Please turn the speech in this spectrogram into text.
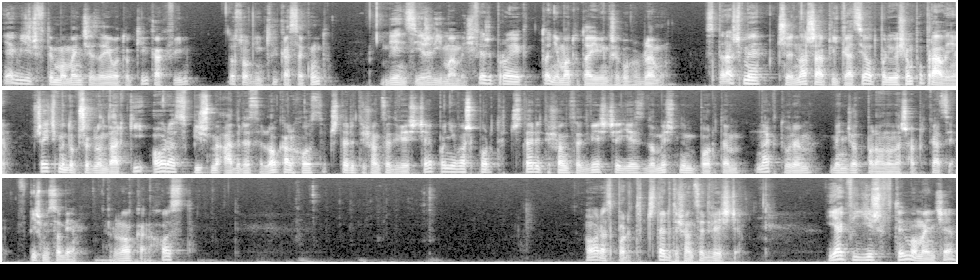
Jak widzisz, w tym momencie zajęło to kilka chwil, dosłownie kilka sekund, więc jeżeli mamy świeży projekt, to nie ma tutaj większego problemu. Sprawdźmy, czy nasza aplikacja odpaliła się poprawnie. Przejdźmy do przeglądarki oraz wpiszmy adres localhost 4200, ponieważ port 4200 jest domyślnym portem, na którym będzie odpalona nasza aplikacja. Wpiszmy sobie localhost oraz port 4200. Jak widzisz, w tym momencie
